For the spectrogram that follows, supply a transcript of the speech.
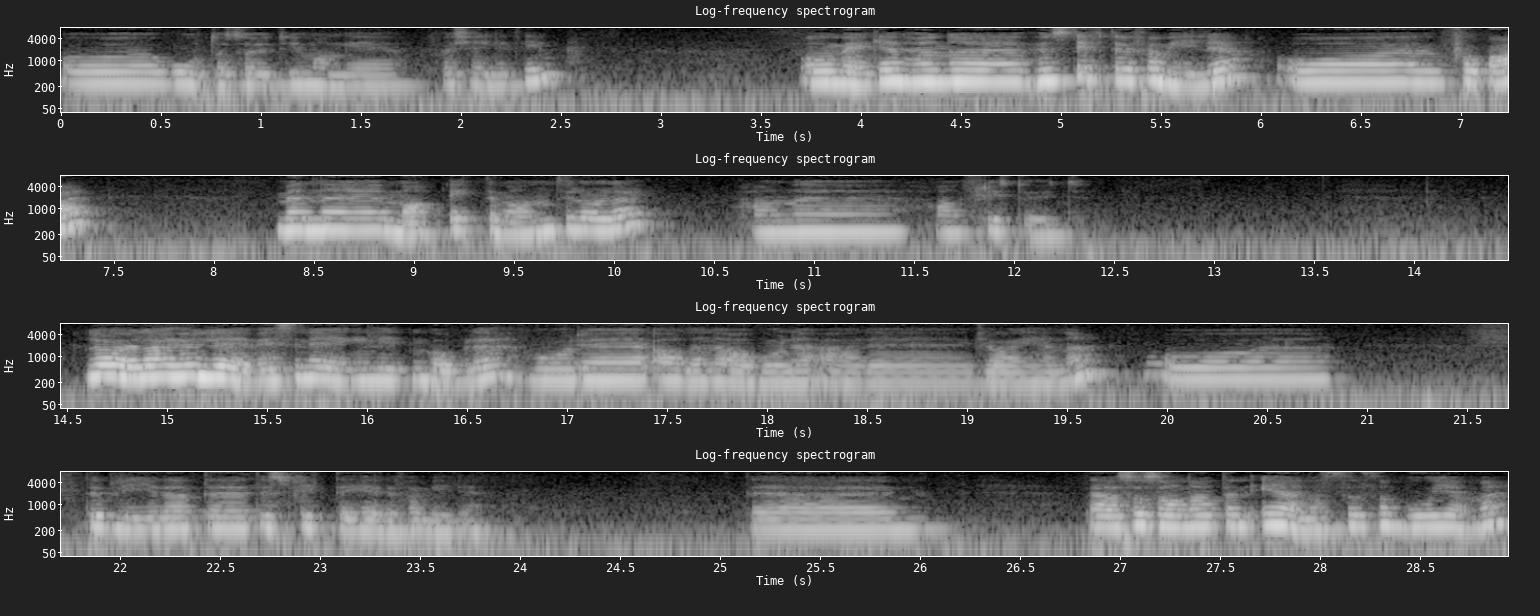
Og roter seg ut i mange forskjellige ting. Og Megan hun, hun stifter familie og får barn. Men ektemannen til Lorelei, han, han flytter ut. Lorelei hun lever i sin egen liten boble, hvor eh, alle naboene er eh, glad i henne. Og eh, det blir at det splitter hele familien. Det det er altså sånn at den eneste som bor hjemme,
